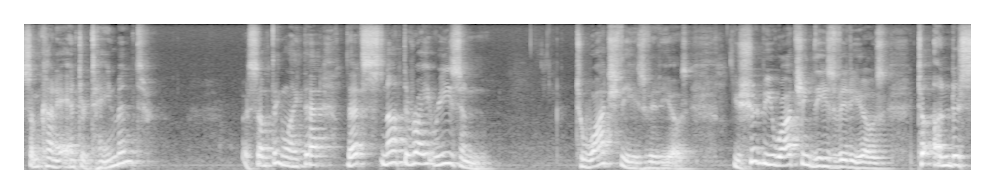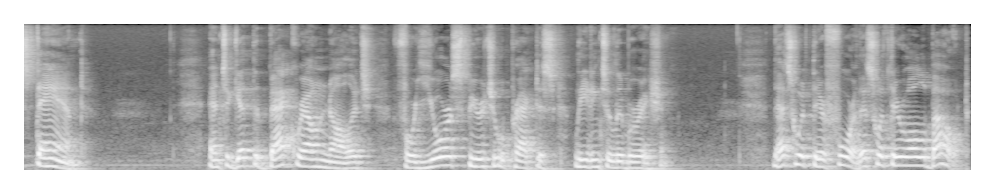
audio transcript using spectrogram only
some kind of entertainment or something like that. That's not the right reason to watch these videos. You should be watching these videos to understand and to get the background knowledge for your spiritual practice leading to liberation. That's what they're for. That's what they're all about.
